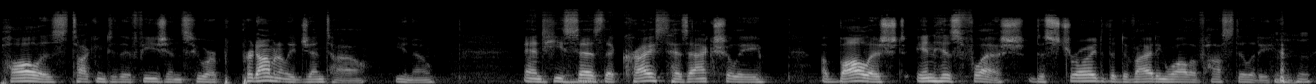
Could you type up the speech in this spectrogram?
Paul is talking to the Ephesians who are predominantly Gentile, you know, and he mm-hmm. says that Christ has actually abolished in his flesh, destroyed the dividing wall of hostility. Mm-hmm.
